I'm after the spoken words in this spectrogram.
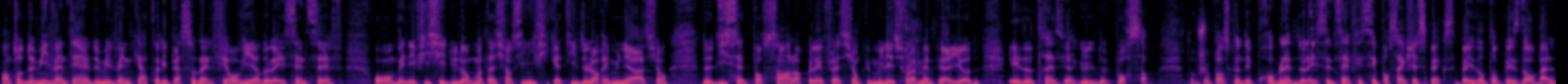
entre 2021 et 2024, les personnels ferroviaires de la SNCF auront bénéficié d'une augmentation significative de leur rémunération de 17%, alors que l'inflation cumulée sur la même période est de 13,2%. Donc je pense qu'un des problèmes de la SNCF, et c'est pour ça que j'espère que c'est pas une entreprise normale,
